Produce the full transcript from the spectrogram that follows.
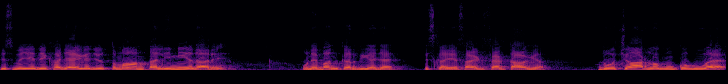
جس میں یہ دیکھا جائے گا جو تمام تعلیمی ادارے ہیں، انہیں بند کر دیا جائے۔ اس کا یہ سائیڈ فیکٹ آ گیا۔ دو چار لوگوں کو ہوا ہے۔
